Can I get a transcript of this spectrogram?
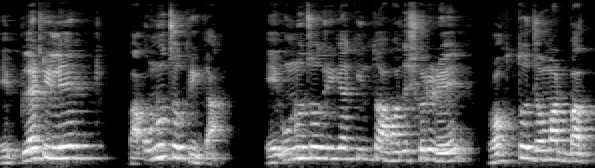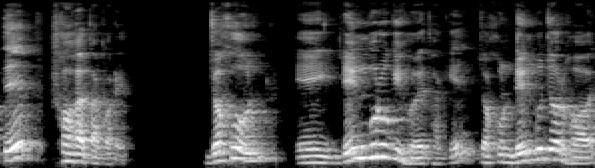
এই প্ল্যাটিলেট বা অনুচক্রিকা, এই অনুচক্রিকা কিন্তু আমাদের শরীরে রক্ত জমাট বাঁধতে সহায়তা করে। যখন এই ডেঙ্গু রোগী হয়ে থাকে, যখন ডেঙ্গু জ্বর হয়,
